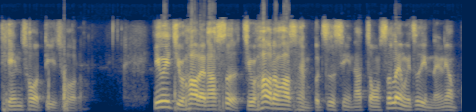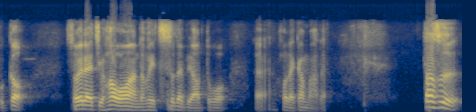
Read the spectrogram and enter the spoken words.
天错地错了。因为九号呢，他是九号的话是很不自信，他总是认为自己能量不够，所以呢，九号往往都会吃的比较多，呃，或者干嘛的。但是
